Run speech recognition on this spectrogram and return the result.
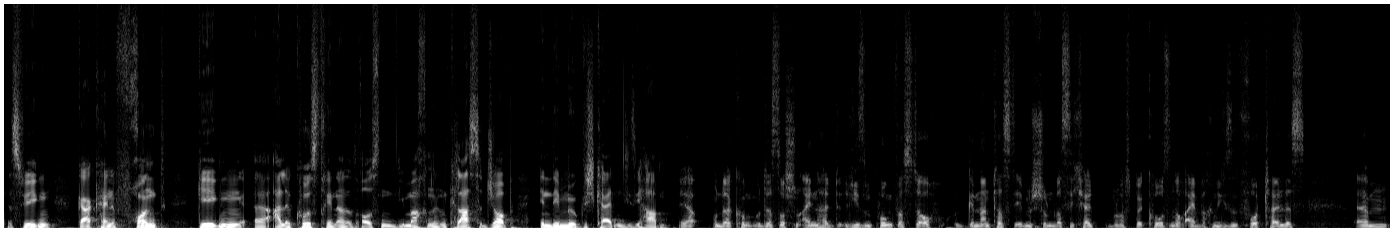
Deswegen gar keine Front gegen äh, alle Kurstrainer da draußen, die machen einen klasse Job in den Möglichkeiten, die sie haben. Ja, und da kommt, das ist doch schon ein halt Riesenpunkt, was du auch genannt hast, eben schon, was ich halt, was bei Kursen auch einfach ein Riesenvorteil ist. Ähm,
